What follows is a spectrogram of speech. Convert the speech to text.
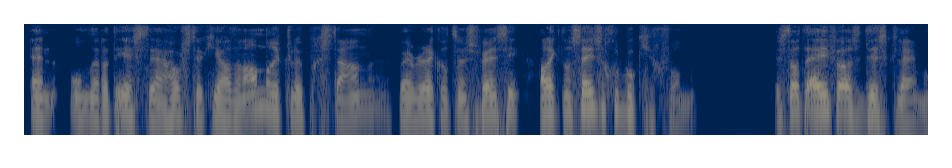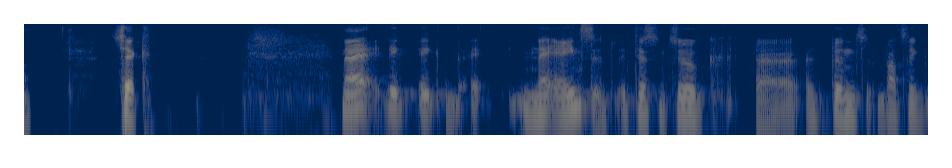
en onder dat eerste hoofdstukje had een andere club gestaan, bij Radical Transparency, had ik nog steeds een goed boekje gevonden. Dus dat even als disclaimer. Check. Nee, ik, ik, nee eens. Het, is natuurlijk uh, het punt wat ik,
